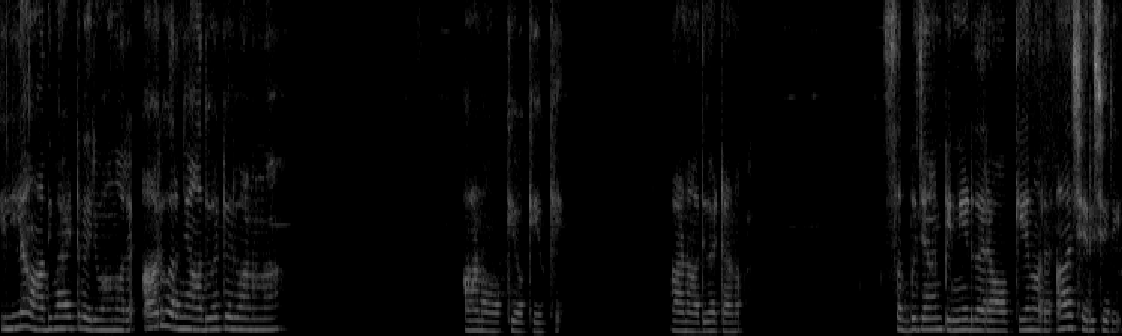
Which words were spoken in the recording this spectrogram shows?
ഇല്ല ആദ്യമായിട്ട് വരുവാന്ന് പറയാം. ആര് പറഞ്ഞു ആദ്യമായിട്ട് വരുവാണെന്ന്? ആണോ? Okay okay okay. ആണ് ആദ്യമായിട്ടാണ്. സബ് ഞാൻ പിന്നീട് തരാം. ഓക്കെ എന്ന് പറയാം. ആ ശരി ശരി.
